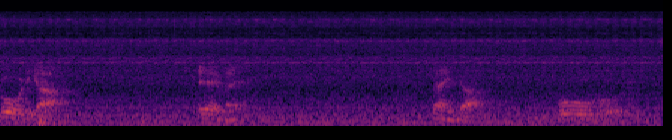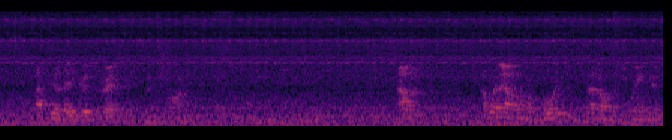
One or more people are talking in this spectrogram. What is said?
Glory to God. Amen. Thank God. Oh, I feel that good presence this morning. I, I went out on my porch and sat on the swing this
